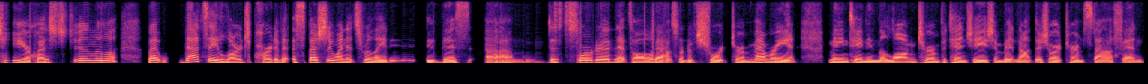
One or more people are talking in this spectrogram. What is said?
to your question, Lula, but that's a large part of it, especially when it's related to this um, disorder that's all about sort of short term memory and maintaining the long term potentiation, but not the short term stuff. And,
